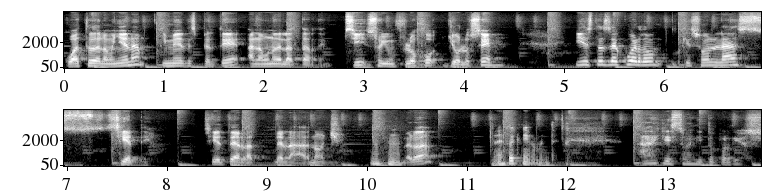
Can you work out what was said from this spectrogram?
4 de la mañana y me desperté a la 1 de la tarde. Sí, soy un flojo, yo lo sé. Y estás de acuerdo que son las 7, 7 de la, de la noche, ¿verdad? Efectivamente. Ay, Cristo bendito por Dios.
